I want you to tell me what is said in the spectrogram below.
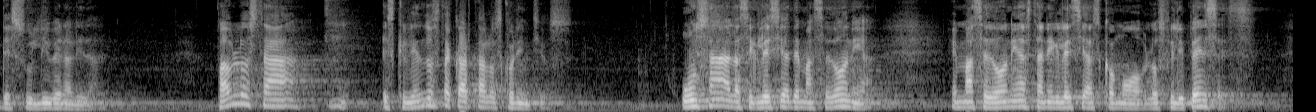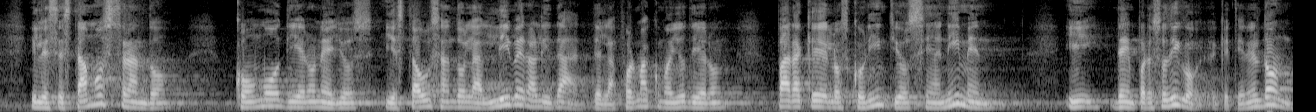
De su liberalidad. Pablo está escribiendo esta carta a los Corintios. Usa a las iglesias de Macedonia en Macedonia están iglesias como los filipenses y les está mostrando cómo dieron ellos y está usando la liberalidad de la forma como ellos dieron para que los corintios se animen y den. Por eso digo, el que tiene el don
